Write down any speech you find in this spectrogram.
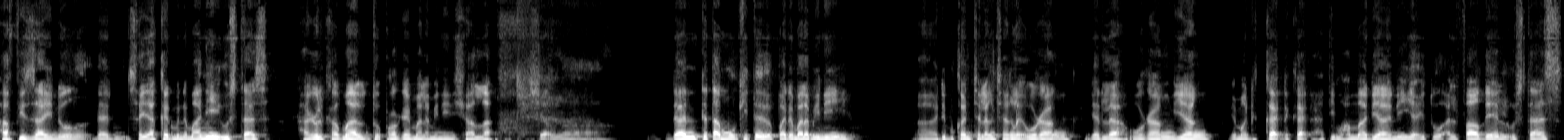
Hafiz Zainul dan saya akan menemani Ustaz Harul Kamal untuk program malam ini insyaAllah. Insya-Allah. Dan tetamu kita pada malam ini, uh, dia bukan calang-calang orang, dia adalah orang yang memang dekat-dekat hati Muhammadiyah ni iaitu Al-Fadil Ustaz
